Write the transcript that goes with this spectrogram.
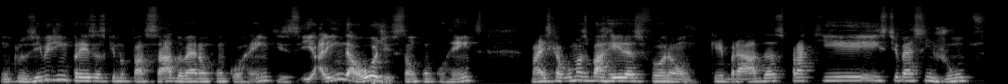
Inclusive de empresas que no passado eram concorrentes e ainda hoje são concorrentes mas que algumas barreiras foram quebradas para que estivessem juntos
